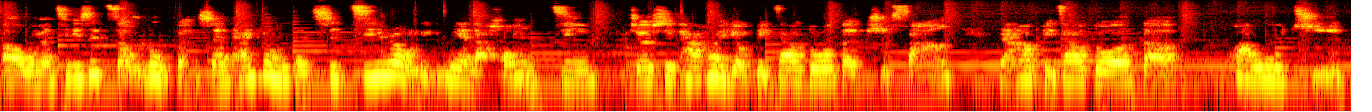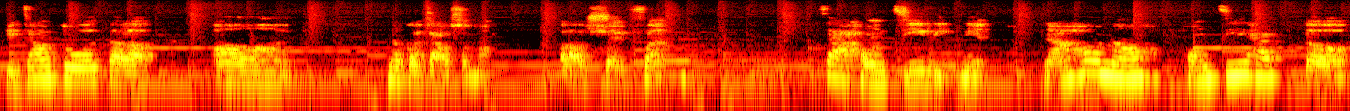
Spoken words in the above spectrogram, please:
呃，我们其实是走路本身它用的是肌肉里面的红肌，就是它会有比较多的脂肪，然后比较多的矿物质，比较多的嗯，那个叫什么呃水分在红肌里面。然后呢，红肌它的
